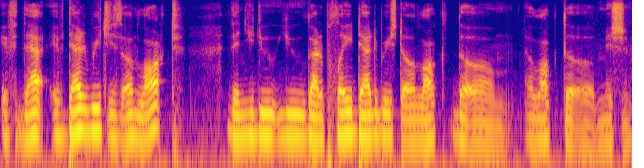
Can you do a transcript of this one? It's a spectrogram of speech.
if that if data breach is unlocked then you do you got to play data breach to unlock the um unlock the uh, mission.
